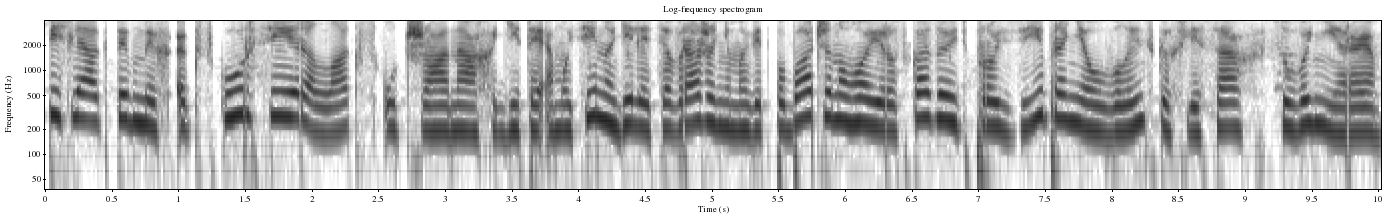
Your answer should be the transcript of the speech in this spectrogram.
Після активних екскурсій релакс у чанах. Діти емоційно діляться враженнями від побаченого і розказують про зібрані у волинських лісах сувеніри.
